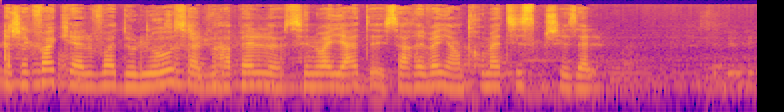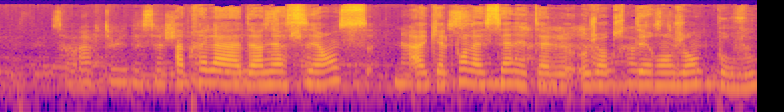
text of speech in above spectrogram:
à chaque fois qu'elle voit de l'eau, ça lui rappelle ses noyades et ça réveille un traumatisme chez elle. Après la dernière séance, à quel point la scène est-elle aujourd'hui dérangeante pour vous?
